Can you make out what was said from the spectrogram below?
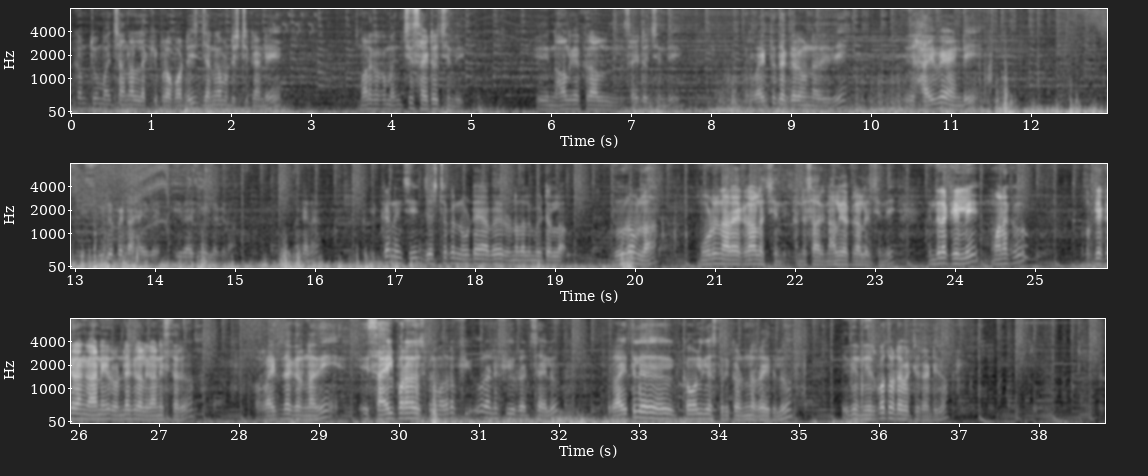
Welcome to my channel Lucky Properties Jangaon district అండి. మనకు ఒక మంచి సైట్ వచ్చింది. ఇది నాలుగు ఎకరాల సైట్ వచ్చింది. రైతు దగ్గర ఉన్నది ఇది. ఇది హైవే అండి. ఇది సూర్యాపేట హైవే ఈ రైస్ దగ్గర. ఓకేనా? ఇక్కడ నుంచి జస్ట్ ఒక నూట యాభై రెండు వందల మీటర్ల దూరంలో మూడున్నర ఎకరాలు వచ్చింది. అంటే సారీ నాలుగు ఎకరాలు వచ్చింది. ఇందులోకి వెళ్ళి మనకు ఒక ఎకరం కానీ రెండు ఎకరాలు కానీ ఇస్తారు. రైతు దగ్గర ఉన్నది ఈ సాయిల్ పరంగా చూసుకుంటే మాత్రం ప్యూర్ అంటే ప్యూర్ రెడ్ సాయిల్. రైతులు కౌలు చేస్తారు ఇక్కడ ఉన్న రైతులు. ఇది మిరప తోట పెట్టిరండి ఇగో.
